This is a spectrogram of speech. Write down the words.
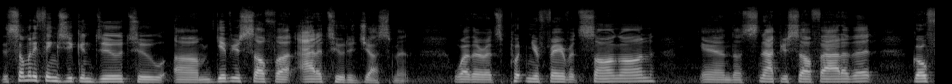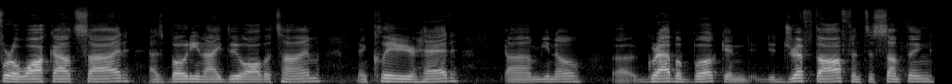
There's so many things you can do to um, give yourself an attitude adjustment, whether it's putting your favorite song on and uh, snap yourself out of it go for a walk outside, as Bodie and I do all the time, and clear your head. Um, you know, uh, grab a book and drift off into something,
